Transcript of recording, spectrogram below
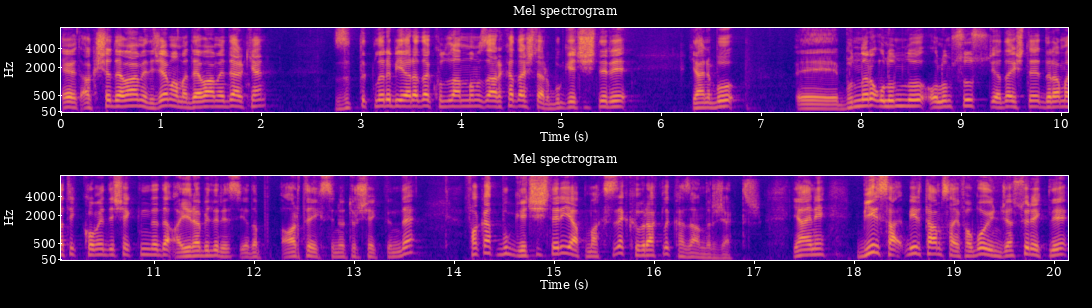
Evet akışa devam edeceğim ama devam ederken zıtlıkları bir arada kullanmamız arkadaşlar. Bu geçişleri yani bu e, bunları olumlu, olumsuz ya da işte dramatik komedi şeklinde de ayırabiliriz ya da artı eksi nötr şeklinde. Fakat bu geçişleri yapmak size kıvraklık kazandıracaktır. Yani bir, bir tam sayfa boyunca sürekli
